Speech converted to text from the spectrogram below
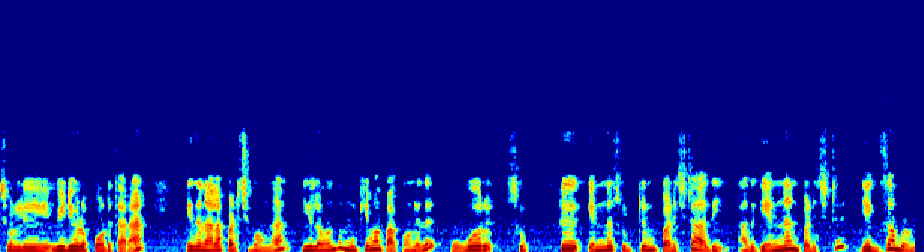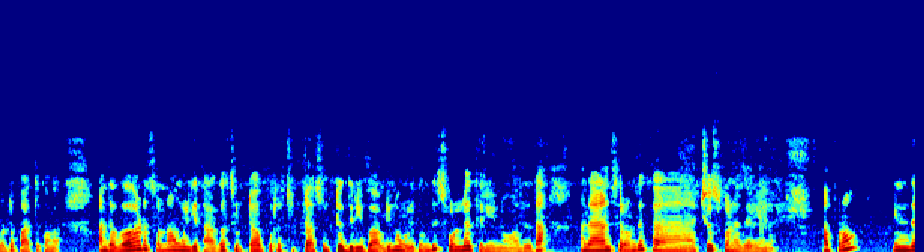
சொல்லி வீடியோவில் போட்டு தரேன். இதை நல்லா படிச்சுக்கோங்க. இதில் வந்து முக்கியமாக பார்க்க வேண்டியது ஒவ்வொரு சுட் சுட்டு என்ன சுட்டுன்னு படிச்சுட்டு அது அதுக்கு என்னன்னு படிச்சுட்டு எக்ஸாம்பிள் மட்டும் பார்த்துக்கோங்க. அந்த வேர்டை சொன்னால் உங்களுக்கு இது அக சுட்டா புற சுட்டா சுட்டு திரிவா அப்படின்னு உங்களுக்கு வந்து சொல்ல தெரியணும். அதுதான். அந்த ஆன்சர் வந்து சூஸ் பண்ண தெரியணும். அப்புறம் இந்த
